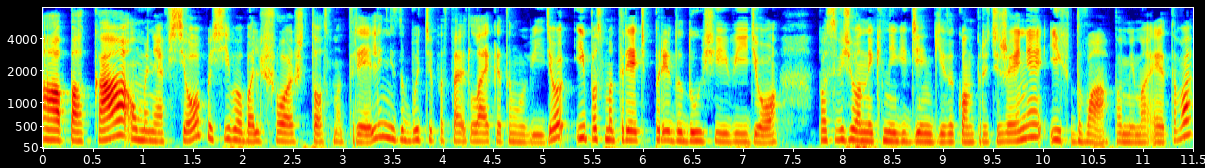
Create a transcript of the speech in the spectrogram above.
А пока у меня все. Спасибо большое, что смотрели. Не забудьте поставить лайк этому видео и посмотреть предыдущие видео, посвященные книге «Деньги и закон притяжения». Их два, помимо этого.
